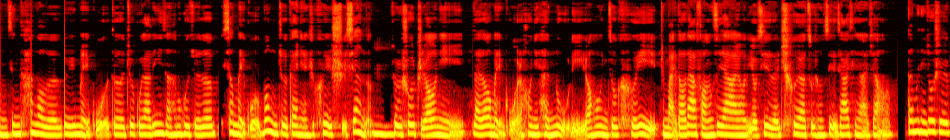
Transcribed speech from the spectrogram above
曾经看到的对于美国的这个国家的印象，他们会觉得像美国梦这个概念是可以实现的。嗯，就是说只要你来到美国，然后你很努力，然后你就可以买到大房子呀，然后有自己的车呀，组成自己的家庭啊，这样的。但问题就是，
